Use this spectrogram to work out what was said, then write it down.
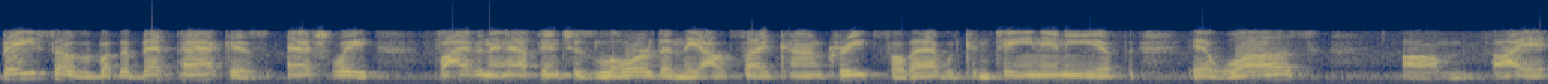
base of the bed pack is actually five and a half inches lower than the outside concrete, so that would contain any if it was. Um, I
